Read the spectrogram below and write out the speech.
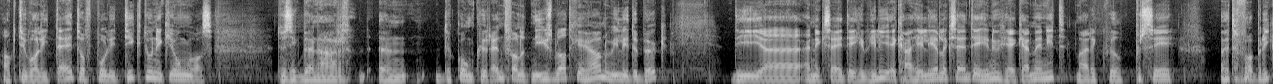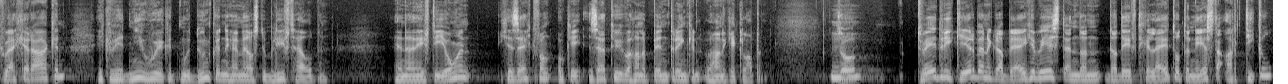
actualiteit of politiek toen ik jong was. Dus ik ben naar de concurrent van het nieuwsblad gegaan, Willy de Buk. Die, uh, en ik zei tegen Willy, ik ga heel eerlijk zijn tegen u, jij kent mij niet, maar ik wil per se uit de fabriek weggeraken. Ik weet niet hoe ik het moet doen, kun je mij alstublieft helpen? En dan heeft die jongen gezegd van, oké, zet u, we gaan een pint drinken, we gaan een keer klappen. Mhm. Zo, twee, drie keer ben ik daarbij geweest en dan, dat heeft geleid tot een eerste artikel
